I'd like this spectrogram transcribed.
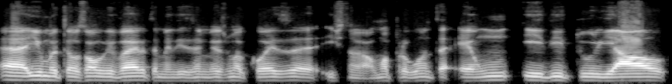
uh, e o Mateus Oliveira também diz a mesma coisa. Isto não é uma pergunta, é um editorial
